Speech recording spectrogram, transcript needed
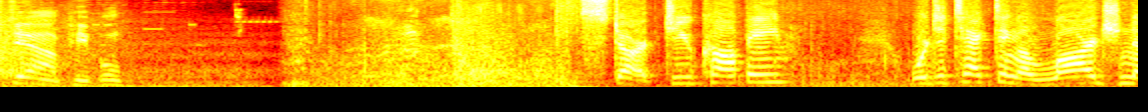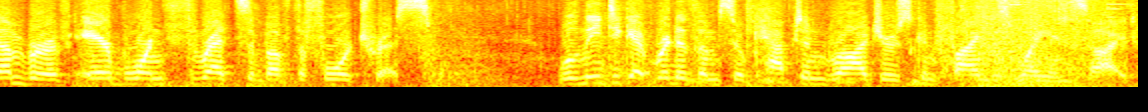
Drawbridge is down, people. Stark, do you copy? We're detecting a large number of airborne threats above the fortress. We'll need to get rid of them so Captain Rogers can find his way inside.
